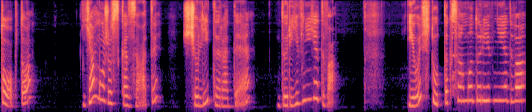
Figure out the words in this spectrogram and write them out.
Тобто, я можу сказати, що літера Д дорівнює 2. І ось тут так само дорівнює 2.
